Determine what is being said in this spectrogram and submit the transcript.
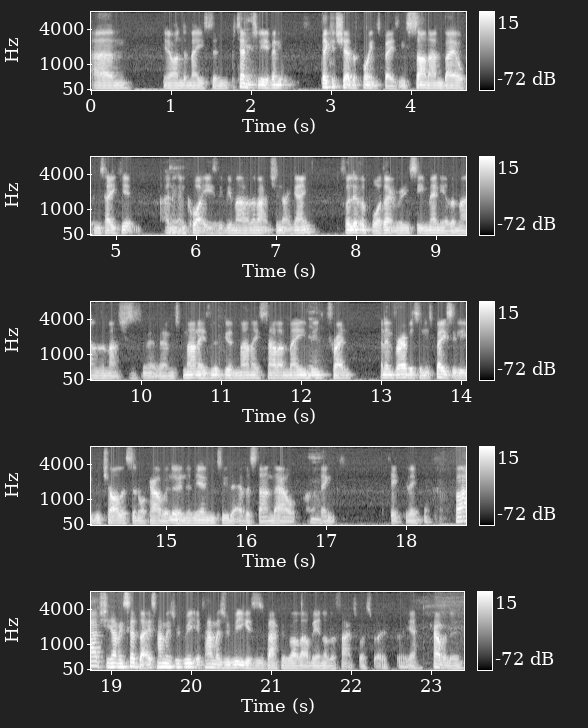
Um, you know, under Mason. Potentially, if any, they could share the points basically. Son and Bale can take it and, and quite easily be man of the match in that game. For Liverpool, I don't really see many other man of the matches. Mane's look good. Mane, Salah, maybe yeah. Trent, and then for Everton, it's basically Richarlison or Calvert Lewin. They're the only two that ever stand out, I mm. think, particularly. But actually, having said that, it's James Rodriguez, if James Rodriguez is back as well, that'll be another factor, I suppose. But yeah, Calvert Lewin.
